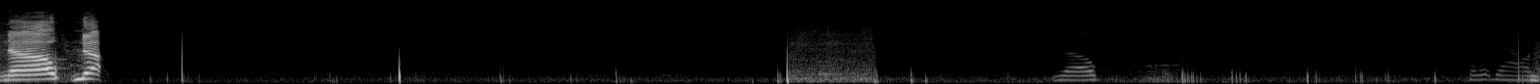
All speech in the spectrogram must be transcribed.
No, no. No. Put it down.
